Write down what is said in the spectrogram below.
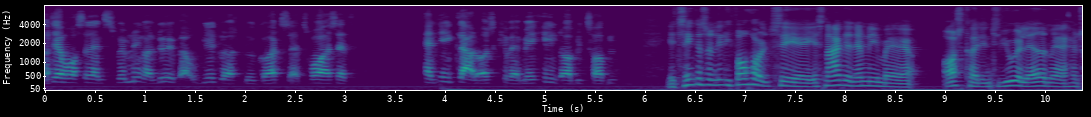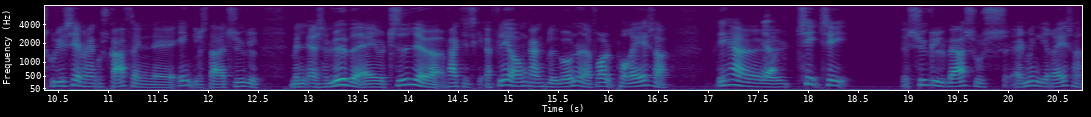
Og derover så er hans svømning og løb er jo virkelig også blevet godt, så jeg tror også, at han helt klart også kan være med helt op i toppen. Jeg tænker så lidt i forhold til, jeg snakkede nemlig med Oscar et interview, jeg lavede med, at han skulle lige se, om han kunne skaffe en øh, enkeltstart cykel. Men altså løbet er jo tidligere faktisk af flere omgange blevet vundet af folk på racer. Det her øh, ja. TT-cykel versus almindelig racer.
